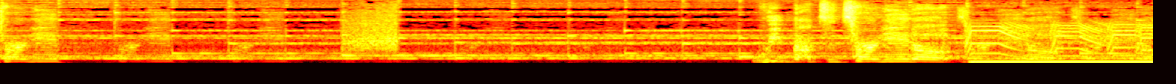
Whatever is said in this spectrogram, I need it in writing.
Target. We about to turn. Turn it up.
